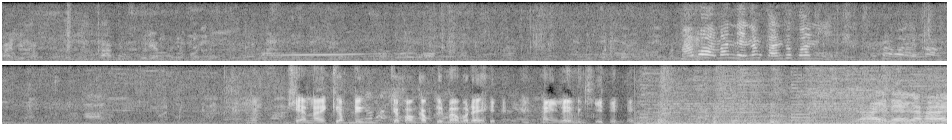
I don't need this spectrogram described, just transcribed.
ไปเยอะครับการทุเรียนเป็นเฉพาะเยอะที่ฝนตกมันมาบอกมันเด่นน้ำกันสักก้อนนี่ถ้าว่าได้ฟัง แล้วแค่นไหลเกือบดึงเจ้าของกลับขึ้นมาบ่ได้หายเลยเมื่อกี้นี่ อย่าหายแม่อย่าหาย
